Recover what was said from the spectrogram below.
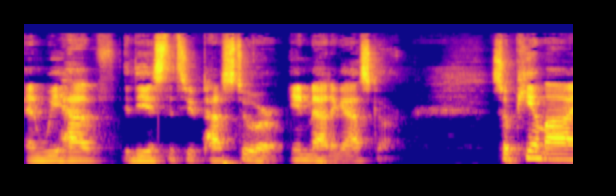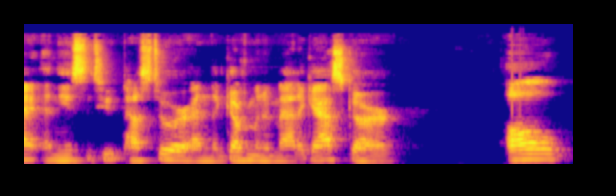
And we have the Institut Pasteur in Madagascar. So PMI and the Institut Pasteur and the government of Madagascar all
